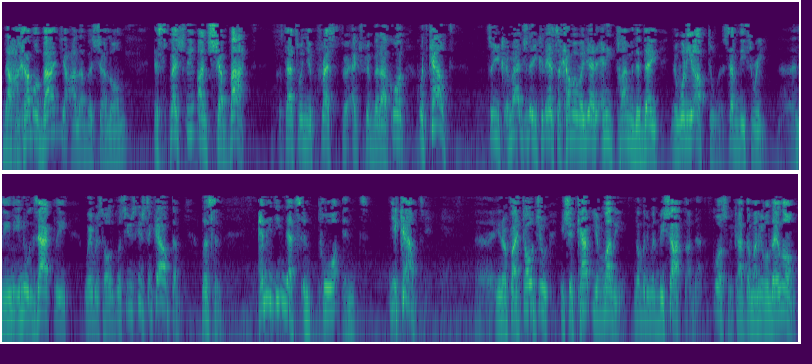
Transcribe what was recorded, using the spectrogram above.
the Hakam Ovadia Allah Shalom, especially on Shabbat, because that's when you press for extra berachot, would count. So you can imagine that you could ask Hakam Ovadia at any time of the day, you know, what are you up to? 73. And he, he knew exactly where he was holding because he used to count them. Listen, anything that's important, you count. Uh, you know, if I told you you should count your money, nobody would be shocked on that. Of course, we count the money all day long.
